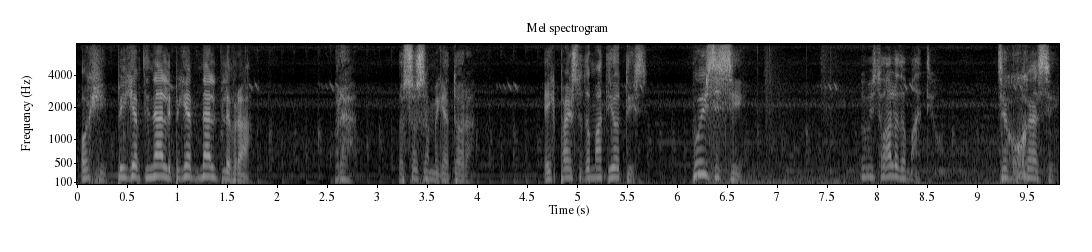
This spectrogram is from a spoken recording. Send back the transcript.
Όχι, πήγε από την άλλη, πήγε από την άλλη πλευρά. Ωραία, το σώσαμε για τώρα. Έχει πάει στο δωμάτιό της. Πού είσαι εσύ, Είμαι στο άλλο δωμάτιο. Σε έχω χάσει.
